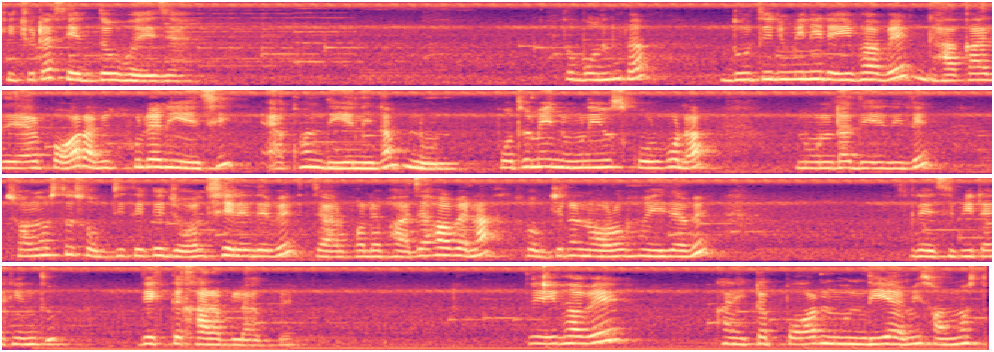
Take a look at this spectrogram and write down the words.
কিছুটা সেদ্ধও হয়ে যায়। তো বন্ধুরা, দু তিন মিনিট এইভাবে ঢাকা দেওয়ার পর আমি খুলে নিয়েছি। এখন দিয়ে নিলাম নুন। প্রথমেই নুন ইউজ করব না। নুনটা দিয়ে দিলে সমস্ত সবজি থেকে জল ছেড়ে দেবে, যার ফলে ভাজা হবে না, সবজিটা নরম হয়ে যাবে। রেসিপিটা কিন্তু দেখতে খারাপ লাগবে। তো এইভাবে খানিকটা পর নুন দিয়ে আমি সমস্ত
